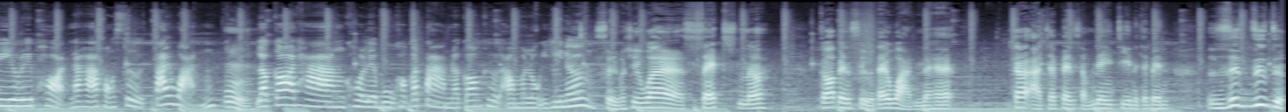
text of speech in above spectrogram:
วีรีพอร์ตนะคะของสื่อไต้หวัน อืมแล้วก็ทางโคเรียบูเขาก็ตามแล้วก็คือเอามาลงอีกทีนึง สื่อเขาชื่อว่า Set เนาะก็เป็นสื่อไต้หวันนะฮะ ก็อาจจะเป็นสำเนียงจีนอาจจะเป็นซึซึซึ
